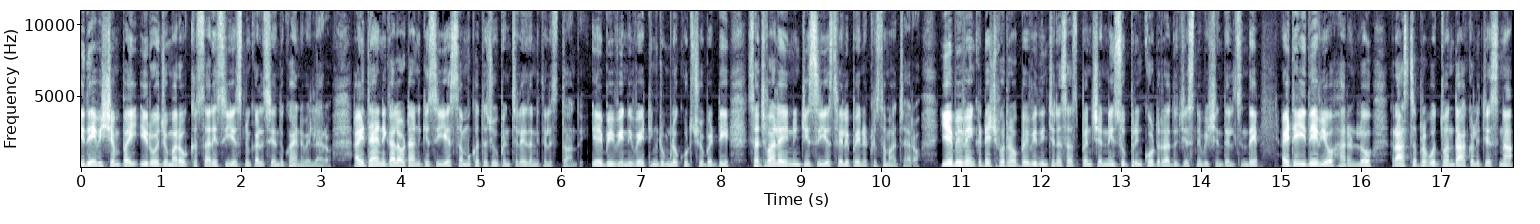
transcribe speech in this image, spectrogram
ఇదే విషయంపై ఈ రోజు మరొకసారి సీఎస్ను కలిసేందుకు ఆయన వెళ్ళారు. అయితే ఆయన కలవటానికి సీఎస్ సముఖత చూపించలేదని తెలుస్తోంది. ఏబీవీని వెయిటింగ్ రూమ్లో కూర్చోబెట్టి సచివాలయం నుంచి సీఎస్ వెళ్ళిపోయినట్లు సమాచారం. ఏబీ వెంకటేశ్వరరావుపై విధించిన సస్పెన్షన్ని సుప్రీంకోర్టు రద్దు చేసిన విషయం తెలిసిందే. అయితే ఇదే వ్యవహారంలో రాష్ట్ర ప్రభుత్వం దాఖలు చేసిన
